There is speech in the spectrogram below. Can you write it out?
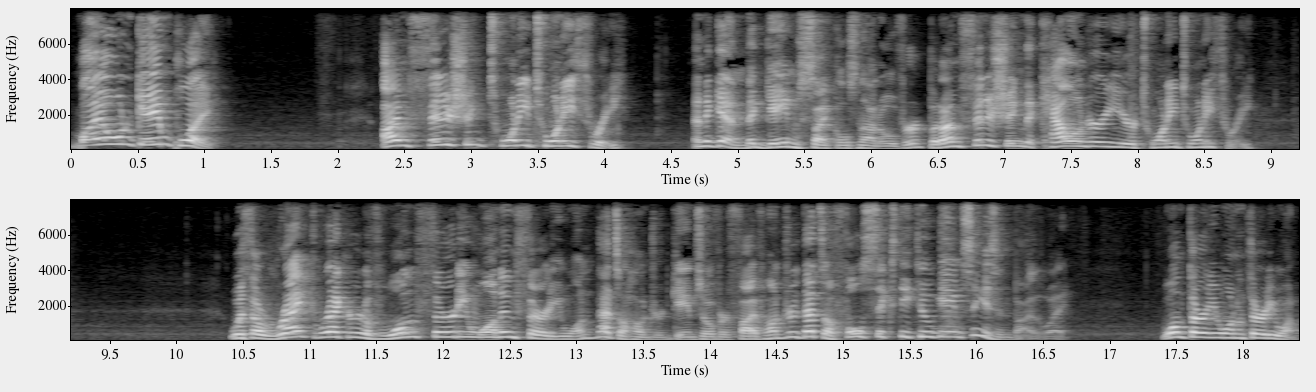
My own gameplay. I'm finishing 2023. And again, the game cycle's not over, but I'm finishing the calendar year 2023 with a ranked record of 131 and 31. That's 100 games over 500. That's a full 62 game season, by the way. 131 and 31.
